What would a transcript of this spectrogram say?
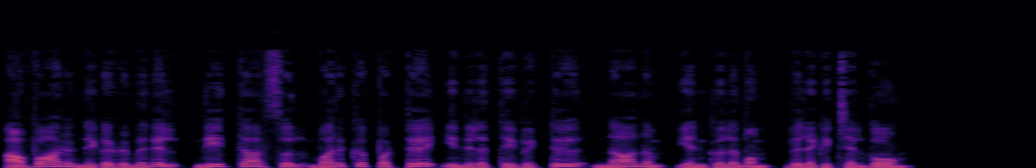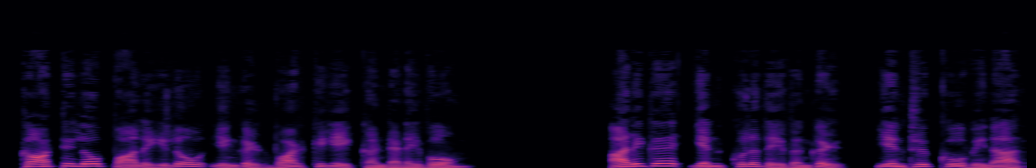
அவ்வாறு நிகழுமெனில் நீத்தார் சொல் மறுக்கப்பட்ட இந்நிலத்தை விட்டு நானும் என் குலமும் விலகிச் செல்வோம். காட்டிலோ பாலையிலோ எங்கள் வாழ்க்கையை கண்டடைவோம். அறிக என் குலதெய்வங்கள் என்று கூவினார்.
